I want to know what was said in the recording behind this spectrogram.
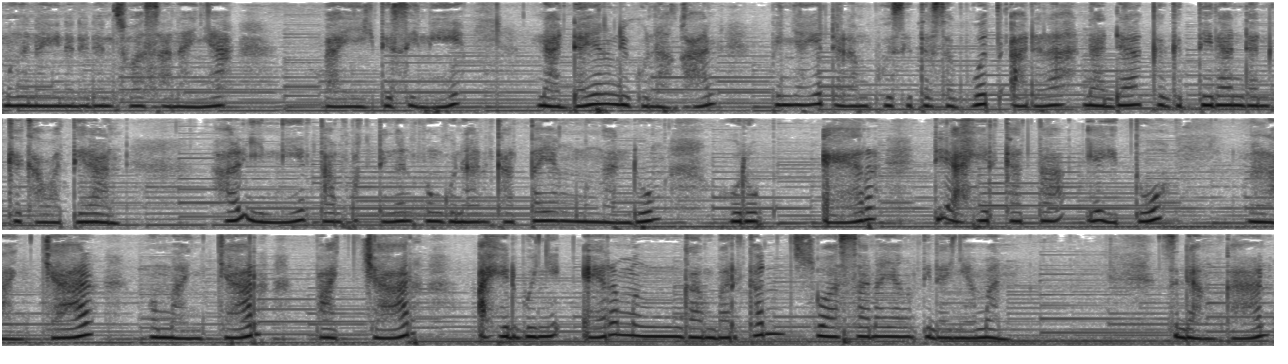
mengenai nada dan suasananya? Baik di sini, nada yang digunakan penyair dalam puisi tersebut adalah nada kegetiran dan kekhawatiran. Hal ini tampak dengan penggunaan kata yang mengandung huruf R di akhir kata yaitu melancar, memancar, pacar, akhir bunyi R menggambarkan suasana yang tidak nyaman. Sedangkan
